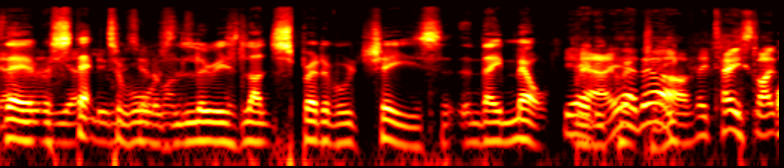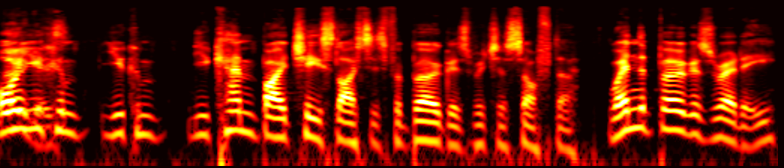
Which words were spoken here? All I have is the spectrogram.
Yeah, they're a yeah, step towards the. Louis lunch spreadable cheese and they melt Yeah, really yeah, quickly they are. They taste like. or you can you can you can buy cheese slices for burgers which are softer. When the burger's ready,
